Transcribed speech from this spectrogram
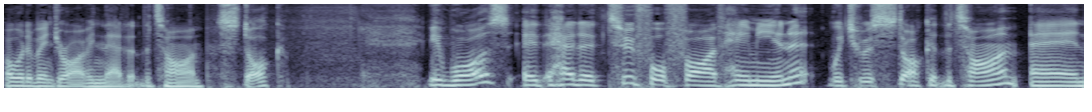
I would have been driving that at the time. Stock? It was. It had a 245 Hemi in it, which was stock at the time. And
